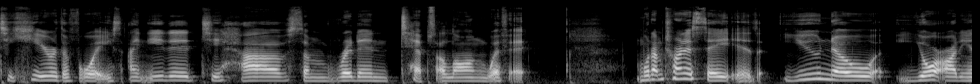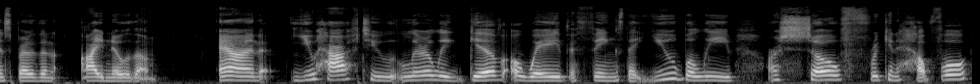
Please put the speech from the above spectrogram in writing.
to hear the voice. I needed to have some written tips along with it. What I'm trying to say is you know your audience better than I know them. And you have to literally give away the things that you believe are so freaking helpful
